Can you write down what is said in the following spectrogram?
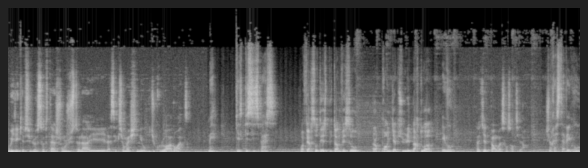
Oui, les capsules de sauvetage sont juste là et la section machine est au bout du couloir à droite. Mais qu'est-ce qu'est-ce qui se passe On va faire sauter ce putain de vaisseau. Alors prends une capsule et barre-toi. Et vous T'inquiète pas, on va s'en sortir. Je reste avec vous,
